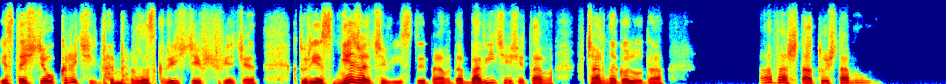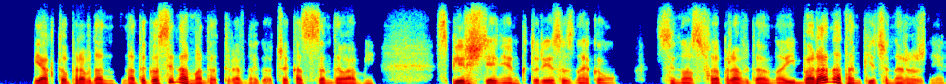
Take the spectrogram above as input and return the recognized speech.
Jesteście ukryci, prawda? Skryliście w świecie, który jest nierzeczywisty, prawda? Bawicie się tam w czarnego luda, a wasz tatuś tam, jak to, prawda, na tego syna prawnego, czeka z sandałami, z pierścieniem, który jest oznaką synostwa, prawda? No i barana tam piecze narożnie.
